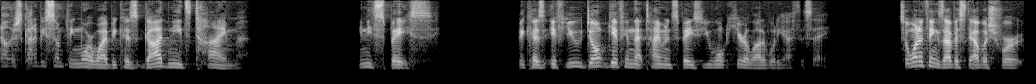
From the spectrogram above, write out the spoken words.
No, there's got to be something more. Why? Because God needs time. He needs space. Because if you don't give him that time and space, you won't hear a lot of what he has to say. So one of the things I've established for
